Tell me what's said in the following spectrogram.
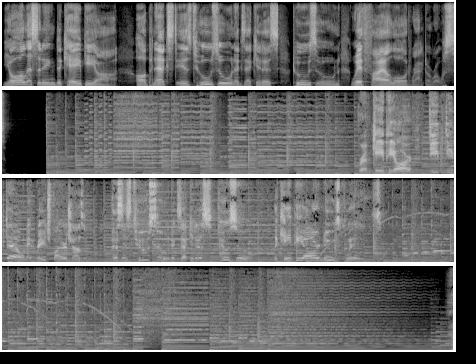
You're listening to KPR, Up next is Too Soon Executus, Too Soon with Fire Lord Ragnaros. From KPR, deep, deep down in Ragefire Chasm, this is Too Soon Executus, Too Soon, the KPR News Quiz.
